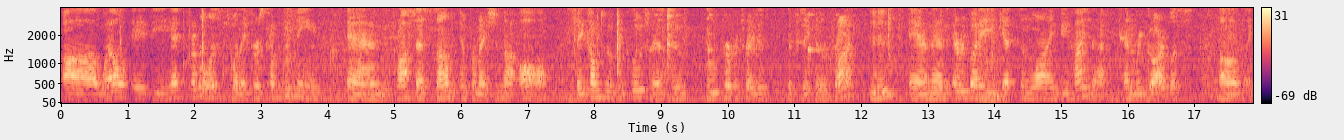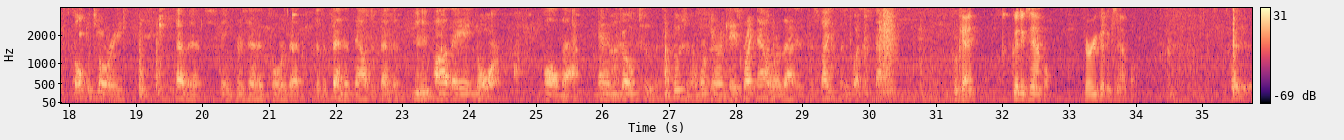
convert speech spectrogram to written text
Uh, well, a, the head criminalists, when they first come to the scene and process some information, not all, they come to a conclusion as to who perpetrated the particular crime. And then everybody gets in line behind that, and regardless of exculpatory evidence being presented for that, the defendant, now defendant, uh, they ignore all that and go to the conclusion. I'm working on a case right now where that is precisely what is happening. Okay, good example. Very good example. prejudice is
